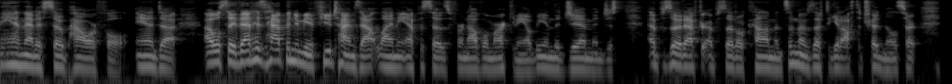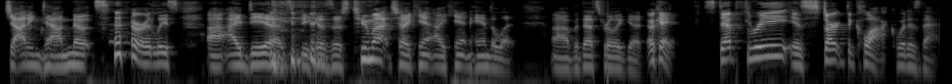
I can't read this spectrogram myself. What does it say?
Man, that is so powerful. And uh, I will say that has happened to me a few times outlining episodes for novel marketing. I'll be in the gym and just episode after episode will come. And sometimes I have to get off the treadmill and start jotting down notes or at least uh, ideas because there's too much. I can't, I can't handle it. Uh, but that's really good. Okay. Step three is start the clock. What is that?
